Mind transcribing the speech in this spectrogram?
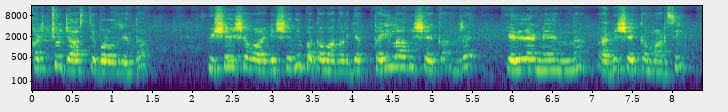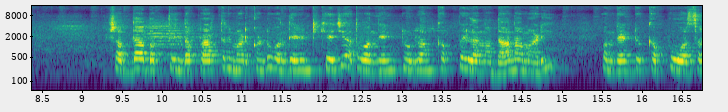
ಖರ್ಚು ಜಾಸ್ತಿ ಬರೋದರಿಂದ ವಿಶೇಷವಾಗಿ ಶನಿ ಭಗವಾನರಿಗೆ ತೈಲಾಭಿಷೇಕ ಅಂದರೆ ಎಳ್ಳೆಣ್ಣೆಯನ್ನು ಅಭಿಷೇಕ ಮಾಡಿಸಿ ಶ್ರದ್ಧಾ ಭಕ್ತಿಯಿಂದ ಪ್ರಾರ್ಥನೆ ಮಾಡಿಕೊಂಡು ಒಂದು ಎಂಟು ಕೆ ಜಿ ಅಥವಾ ಒಂದು ಎಂಟುನೂರು ಗ್ರಾಮ್ ಕಪ್ಪೆಳ್ಳನ್ನು ದಾನ ಮಾಡಿ, ಒಂದೆಂಟು ಕಪ್ಪು ವಸ್ತ್ರ,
